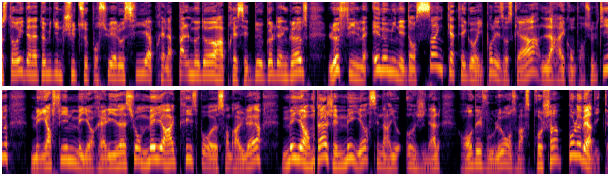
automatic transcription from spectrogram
story d'Anatomie d'une chute se poursuit aussi après la Palme d'Or, après ses deux Golden Globes. Le film est nominé dans cinq catégories pour les Oscars. La récompense ultime, meilleur film, meilleure réalisation, meilleure actrice pour euh, Sandra Huller, meilleur montage et meilleur scénario original. Rendez-vous le 11 mars prochain pour le verdict.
